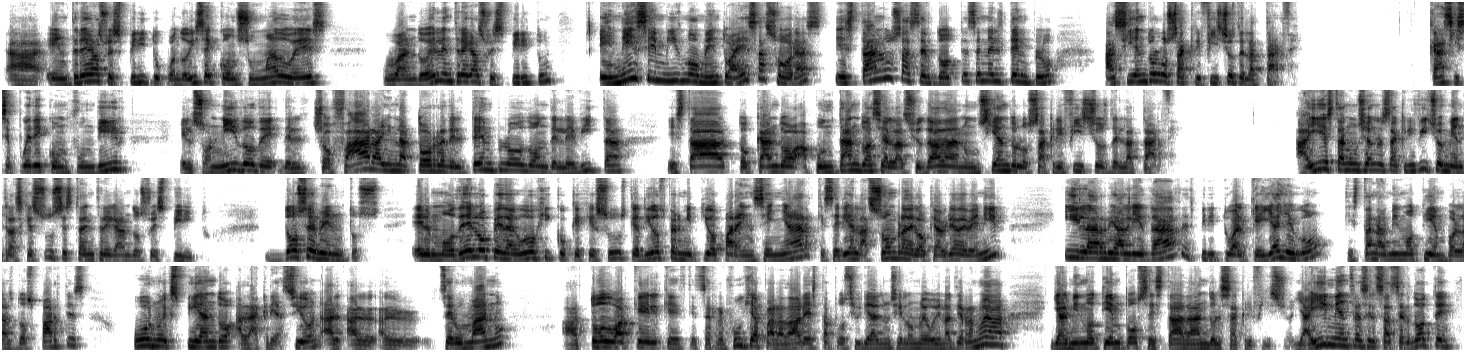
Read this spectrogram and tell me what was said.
ah, entrega su espíritu, cuando dice consumado es, cuando Él entrega su espíritu, en ese mismo momento, a esas horas, están los sacerdotes en el templo haciendo los sacrificios de la tarde. Casi se puede confundir el sonido del shofar ahí en la torre del templo, donde levita está tocando, apuntando hacia la ciudad, anunciando los sacrificios de la tarde. Ahí está anunciando el sacrificio mientras Jesús está entregando su espíritu. Dos eventos el modelo pedagógico que Jesús, que Dios permitió para enseñar, que sería la sombra de lo que habría de venir, y la realidad espiritual que ya llegó, que están al mismo tiempo las dos partes, uno expiando a la creación, al, ser humano, a todo aquel que, se refugia para dar esta posibilidad de un cielo nuevo y una tierra nueva, y al mismo tiempo se está dando el sacrificio. Y ahí mientras el sacerdote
